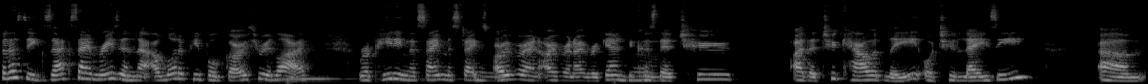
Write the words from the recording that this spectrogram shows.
But that's the exact same reason that a lot of people go through life repeating the same mistakes Mm. over and over and over again because Mm. they're too either too cowardly or too lazy. Um,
